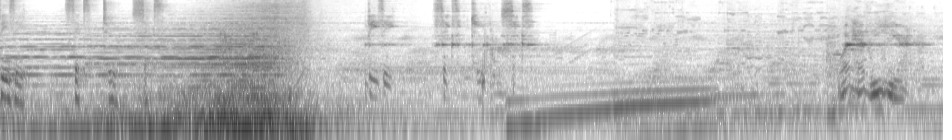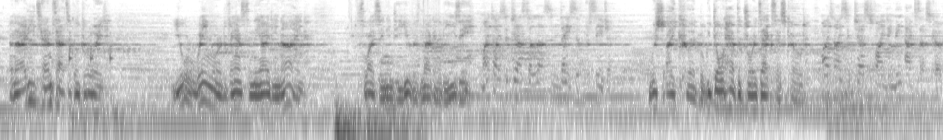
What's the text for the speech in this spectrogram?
VZ 626. VZ 626. What have we here? An ID-10 tactical droid. You're way more advanced than the ID-9. Slicing into you is not going to be easy. Might I suggest a less invasive procedure? Wish I could, but we don't have the droid's access code. Might I suggest finding the access code?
